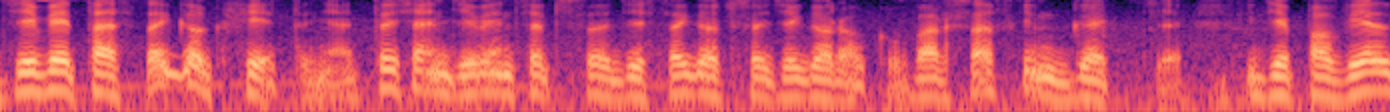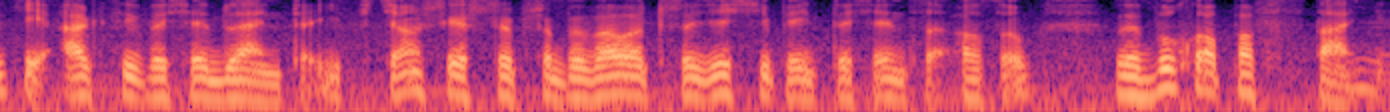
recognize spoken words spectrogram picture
19 kwietnia 1943 roku w warszawskim getcie, gdzie po wielkiej akcji wysiedleńczej wciąż jeszcze przebywało 35 tysięcy osób, wybuchło powstanie.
